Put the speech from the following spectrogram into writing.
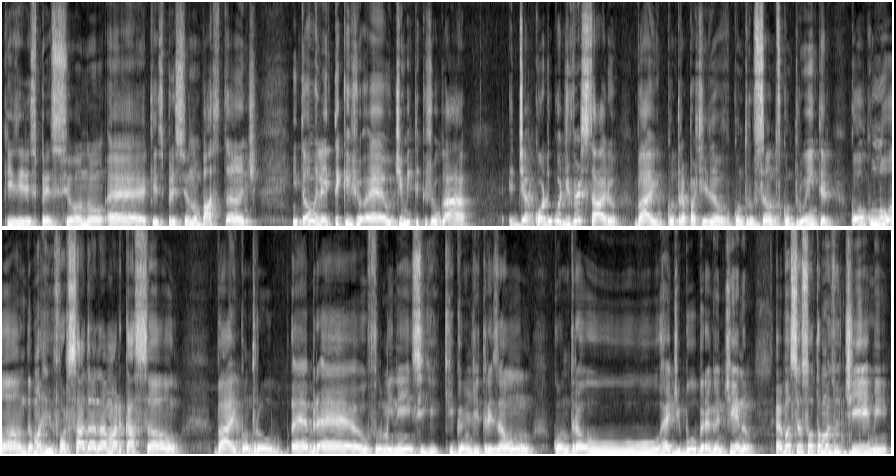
que eles pressionam, é, que eles pressionam bastante. Então ele tem que é, o time tem que jogar de acordo com o adversário. Vai, contra a partida contra o Santos, contra o Inter, coloca o Luan, dá uma reforçada na marcação. Vai, contra o, é, é, o Fluminense, que ganha de 3 a 1 contra o Red Bull Bragantino, aí você solta mais o time.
